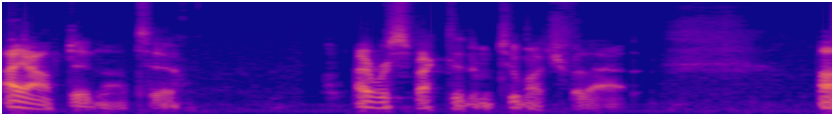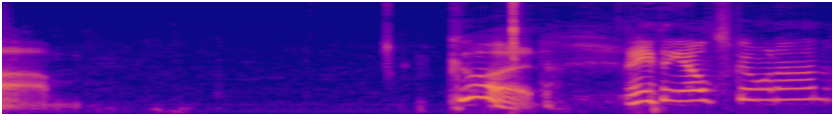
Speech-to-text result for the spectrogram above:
I opted not to. I respected him too much for that. Um, good. Anything else going on?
